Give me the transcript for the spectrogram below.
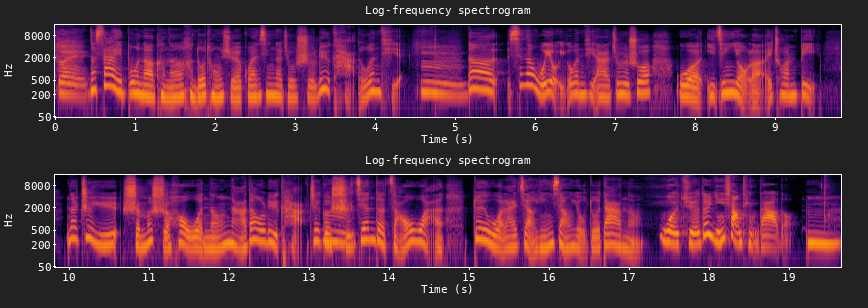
对。那下一步呢？可能很多同学关心的就是绿卡的问题。嗯。那现在我有一个问题啊，就是说我已经有了 H1B，那至于什么时候我能拿到绿卡，这个时间的早晚对我来讲影响有多大呢？我觉得影响挺大的，嗯，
